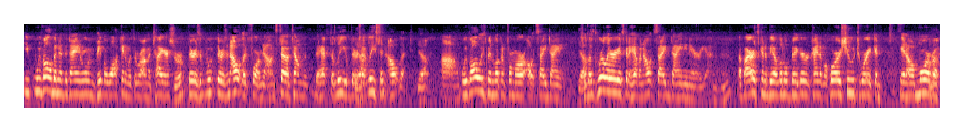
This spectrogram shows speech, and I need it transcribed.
you, we've all been in the dining room and people walk in with the wrong attire. Sure. There's a there's an outlet for them now. Instead of telling them they have to leave, there's Yeah. at least an outlet. Yeah. Uh, we've always been looking for more outside dining. Yeah. So the grill area is going to have an outside dining area. Mhm. The bar is going to be a little bigger, kind of a horseshoe, to where you can, you know, more of a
